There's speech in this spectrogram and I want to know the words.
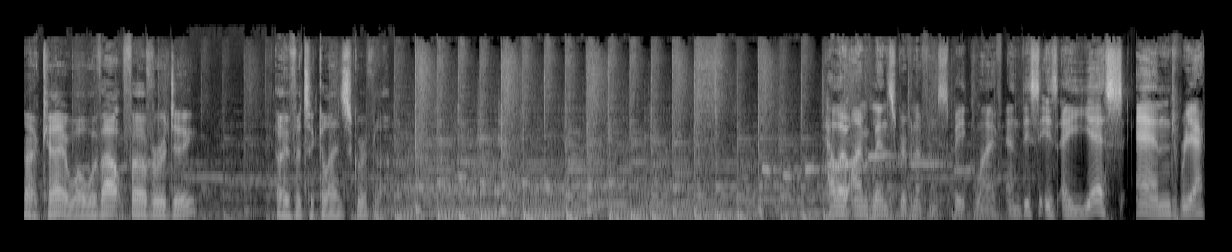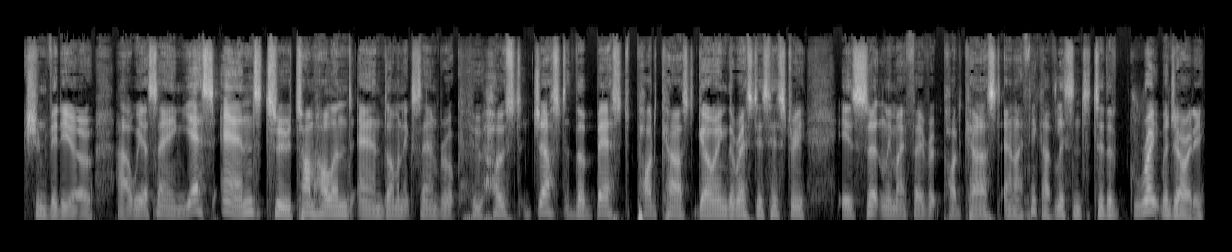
Okay, well, without further ado, over to Glen Scrivener. Hello, I'm Glen Scrivener from Speak Life, and this is a yes and reaction video. Uh, we are saying yes and to Tom Holland and Dominic Sandbrook, who host just the best podcast going. The Rest is History is certainly my favorite podcast, and I think I've listened to the great majority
